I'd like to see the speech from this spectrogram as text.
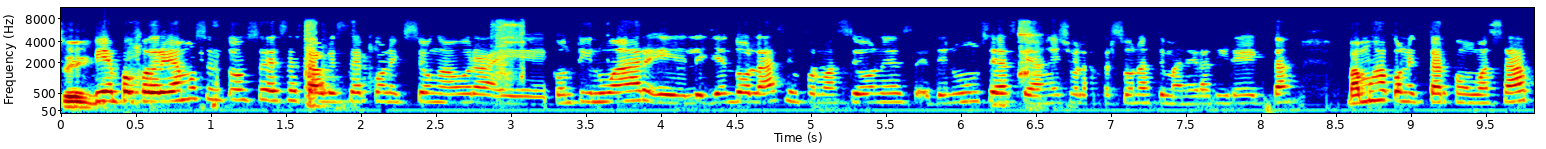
Bien, pues podríamos entonces establecer conexión ahora, eh, continuar eh, leyendo las informaciones, denuncias que han hecho las personas de manera directa. Vamos a conectar con WhatsApp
